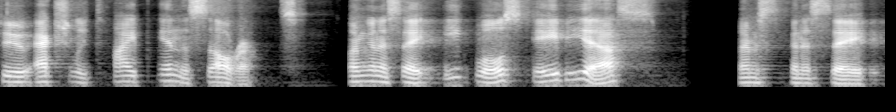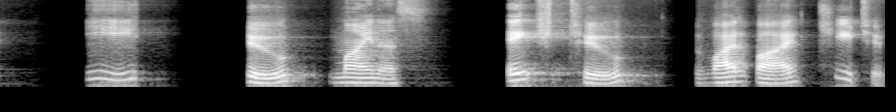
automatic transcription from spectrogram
to actually type in the cell reference. I'm going to say equals ABS, I'm going to say E2 minus H2 divided by G2.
